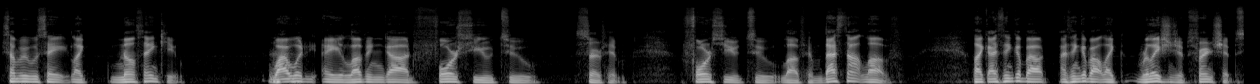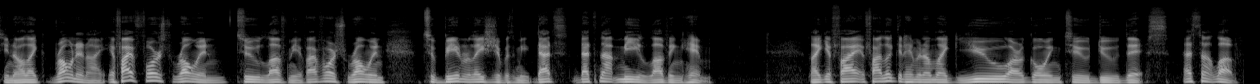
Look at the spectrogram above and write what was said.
Some people say, like, no, thank you. Why mm-hmm. would a loving God force you to serve Him, force you to love Him? That's not love. Like I think about, I think about like relationships, friendships. You know, like Rowan and I. If I forced Rowan to love me, if I forced Rowan to be in relationship with me, that's that's not me loving him. Like if I if I looked at him and I'm like, you are going to do this, that's not love.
